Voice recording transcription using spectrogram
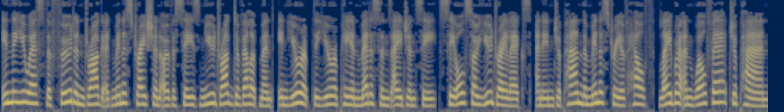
In the US the Food and Drug Administration oversees new drug development, in Europe the European Medicines Agency see also EUDRALEX, and in Japan the Ministry of Health, Labor and Welfare Japan.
